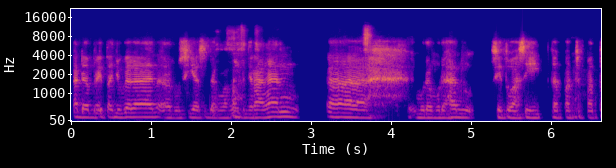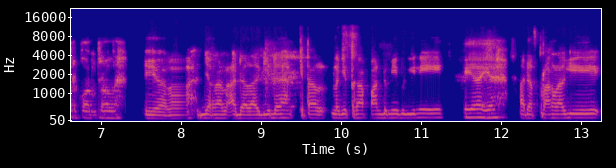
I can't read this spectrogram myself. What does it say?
ada berita juga kan, Rusia sedang melakukan penyerangan. Eh, mudah-mudahan situasi dapat cepat terkontrol lah. Iyalah, jangan ada lagi dah. Kita lagi tengah pandemi begini, Iya ya, ada perang lagi.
